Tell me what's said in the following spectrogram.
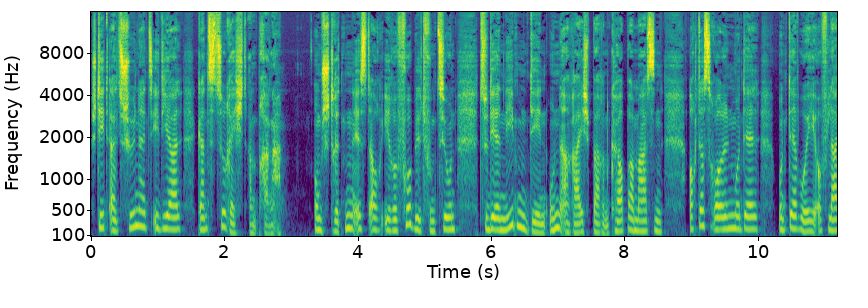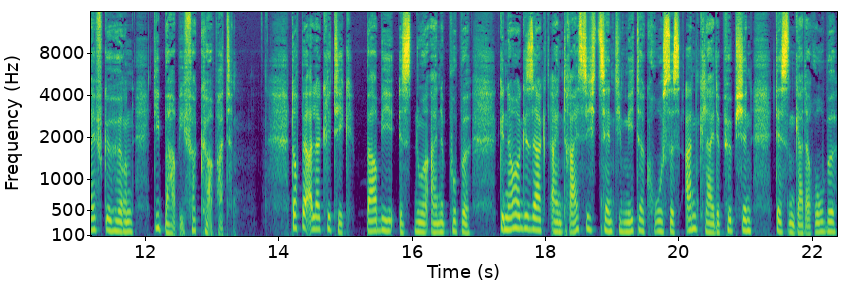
steht als Schönheitsideal ganz zu Recht am Pranger. Umstritten ist auch ihre Vorbildfunktion, zu der neben den unerreichbaren Körpermaßen auch das Rollenmodell und der Way of Life gehören, die Barbie verkörpert. Doch bei aller Kritik Barbie ist nur eine Puppe, genauer gesagt ein 30 cm großes Ankleidepüppchen, dessen Garderobe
